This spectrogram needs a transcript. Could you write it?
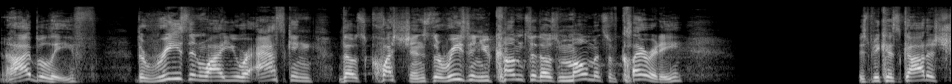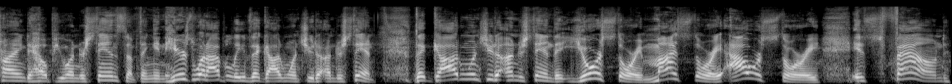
And I believe the reason why you are asking those questions, the reason you come to those moments of clarity, is because God is trying to help you understand something. And here's what I believe that God wants you to understand that God wants you to understand that your story, my story, our story is found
